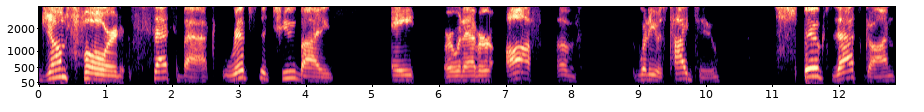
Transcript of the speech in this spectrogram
jumps forward, sets back, rips the two by eight or whatever off of what he was tied to. Spooked, that's gone.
